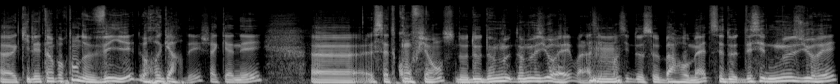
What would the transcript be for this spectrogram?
euh, qu'il est important de veiller, de regarder chaque année euh, cette confiance, de, de, mesurer. Voilà, c'est le mhm. principe de ce baromètre, c'est d'essayer de, mesurer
